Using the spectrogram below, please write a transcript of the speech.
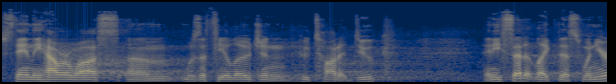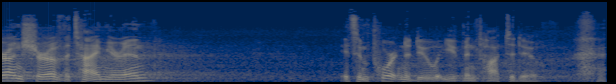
Stanley Hauerwas um, was a theologian who taught at Duke, and he said it like this When you're unsure of the time you're in, it's important to do what you've been taught to do.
